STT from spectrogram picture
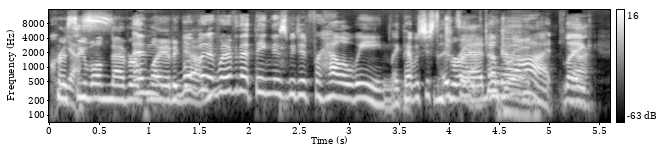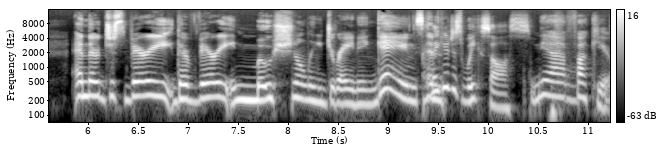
Chrissy Yes. will never and play it well, again. whatever that thing is we did for Halloween, like that was just it's Dread. a, a Dread. lot. Like, Yeah. And they're just very, they're very emotionally draining games. I And think you're just weak sauce. yeah, fuck you.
